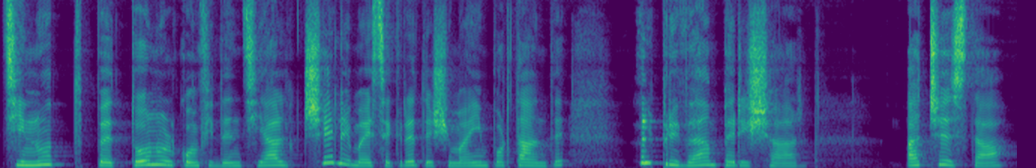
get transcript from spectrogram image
ținut pe tonul confidențial cele mai secrete și mai importante, îl priveam pe Richard. Acesta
